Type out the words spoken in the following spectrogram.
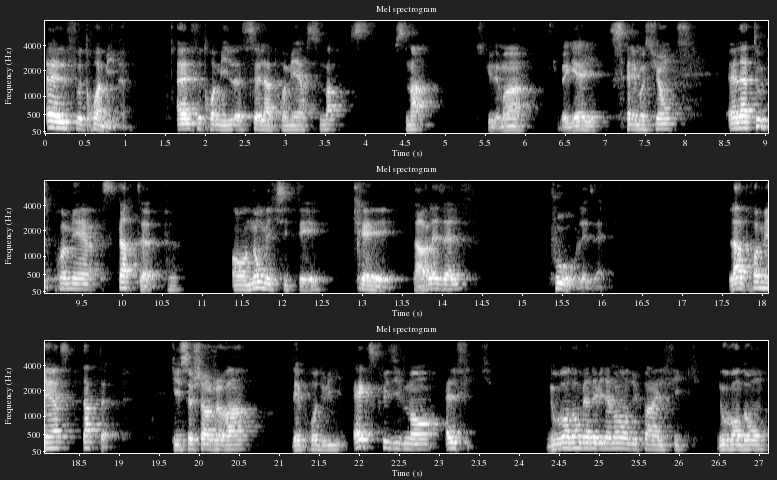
Elfe 3000. Elf 3000, c'est la première smart, smart, excusez-moi, je bégaye, c'est l'émotion, la toute première start-up en non-mixité créée par les elfes pour les elfes. La première start-up qui se chargera des produits exclusivement elfiques. Nous vendons bien évidemment du pain elfique. Nous vendons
